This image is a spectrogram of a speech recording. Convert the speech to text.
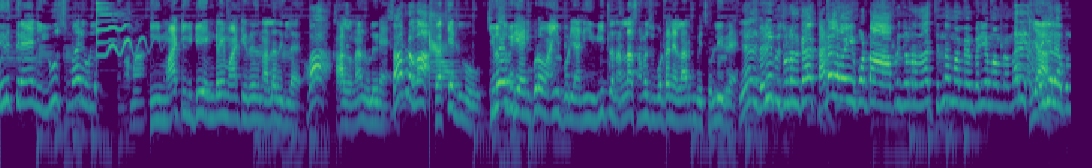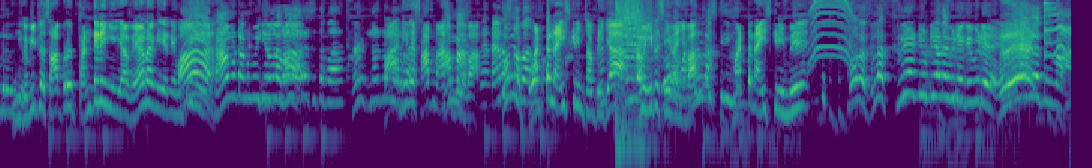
நிறுத்துறேன். நீ லூஸ் மாதிரி உள்ள நீ மாட்டிக்கிட்டு எங்களையும் மாட்டி விடுறது நல்லது இல்ல வா. காலைல நாள் விழுகிறேன் சாப்பிட வா. பக்கெட் கிலோ பிரியாணி கூட வாங்கி போடியா? நீ வீட்டுல நல்லா சமைச்சு போட்டான்னு எல்லாருக்கும் போய் சொல்லிடுறேன். வெளிய போய் சொல்றதுக்கா? கடையில வாங்கி போட்டான் அப்படின்னு சொல்றதா சின்ன மாமன் பெரிய மாமன் மாதிரி அப்படின்றது உங்க வீட்டுல சாப்பிடுறது தண்டனைங்க ஐயா வேணாங்க என்னை. நான் மட்டும் அனுபவிக்கிறேன்ல வா. சித்தப்பா. நீ சாப்பிடணும் ஆசைப்படல வா. மட்டன் ஐஸ்கிரீம் சாப்பிட்டிருக்கியா? அவன் கிட்ட செய்வாங்க வா. மட்டன் ஐஸ்கிரீம் கிரியேட்டிவிட்டியான வீடு எங்க வீடு. ஏய், என்ன செய்வான்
